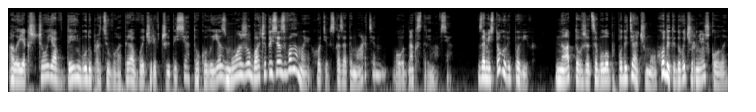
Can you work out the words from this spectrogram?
Але якщо я вдень буду працювати, а ввечері вчитися, то коли я зможу бачитися з вами, хотів сказати Мартін, однак стримався. Замість того відповів надто вже це було б по-дитячому ходити до вечірньої школи.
